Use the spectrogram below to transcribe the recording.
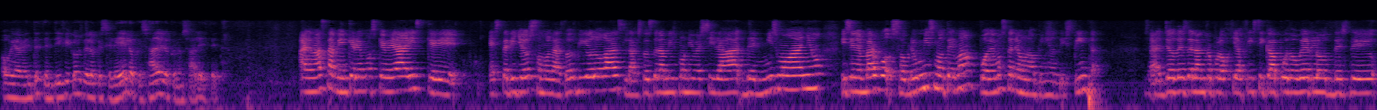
obviamente, científicos de lo que se lee, lo que sale, lo que no sale, etc. Además, también queremos que veáis que Esther y yo somos las dos biólogas, las dos de la misma universidad, del mismo año, y sin embargo, sobre un mismo tema podemos tener una opinión distinta. O sea, yo desde la antropología física puedo verlo desde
